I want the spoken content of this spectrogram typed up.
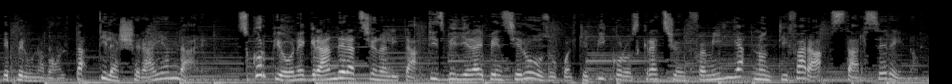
e per una volta ti lascerai andare. Scorpione, grande razionalità. Ti sveglierai pensieroso, qualche piccolo screzio in famiglia non ti farà star sereno.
